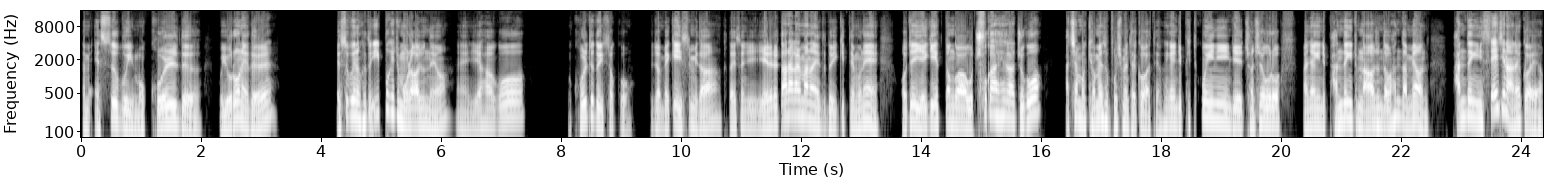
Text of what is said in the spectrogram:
그다음에 SV 뭐 골드 뭐 요런 애들 SV는 그래도 이쁘게 좀 올라가 줬네요. 예, 얘하고 골드도 있었고 그죠 몇 개 있습니다. 그래서 이제 얘를 따라갈 만한 애들도 있기 때문에 어제 얘기했던 거하고 추가해가지고 같이 한번 겸해서 보시면 될 것 같아요. 그러니까 이제 비트코인이 이제 전체적으로 만약에 이제 반등이 좀 나와준다고 한다면 반등이 세진 않을 거예요.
